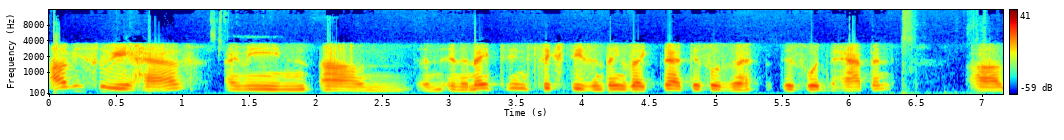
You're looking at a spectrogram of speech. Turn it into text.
obviously, we have. I mean, um, in, in the 1960s and things like that, this wasn't this wouldn't happen. Uh,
